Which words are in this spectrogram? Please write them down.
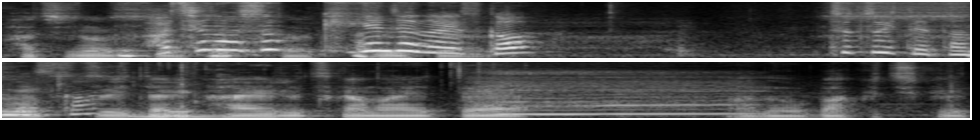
蜂の巣蜂の巣危険じゃないですか。つついてたん。ですか。つついたりカエル捕まえてあの爆竹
